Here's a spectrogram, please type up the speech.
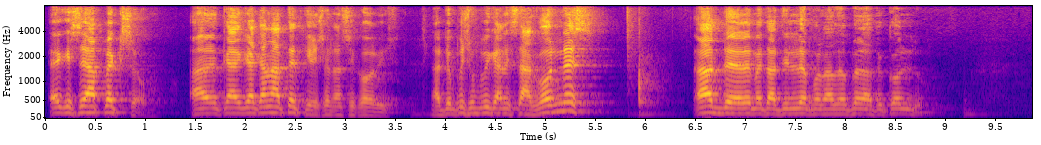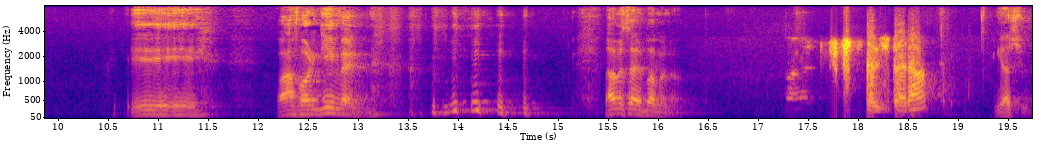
έχεις απ' έξω. Α, κα- Για κανένα τέτοιο είσαι να συγχωρείς. Να του πεις που πήγαν οι σταγόνες. Άντε ρε με τα τηλέφωνα εδώ πέρα του κόλλου. Η... Ο Unforgiven. Πάμε στο επόμενο. Καλησπέρα. Γεια σου.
